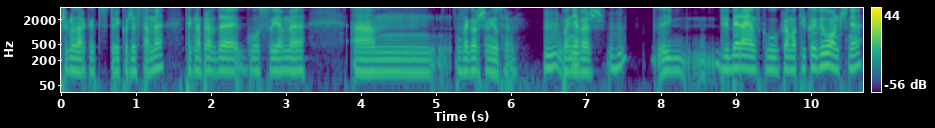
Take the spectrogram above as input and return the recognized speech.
przeglądarkę, z której korzystamy, tak naprawdę głosujemy em, za gorszym jutrem, Mm, ponieważ mhm. y, wybierając Google Chroma tylko i wyłącznie,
